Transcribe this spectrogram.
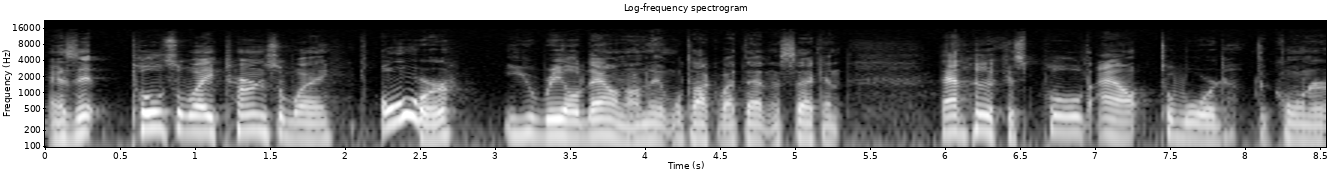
as it pulls away, turns away, or you reel down on it, we'll talk about that in a second, that hook is pulled out toward the corner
